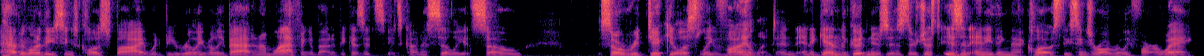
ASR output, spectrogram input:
having one of these things close by would be really really bad and i'm laughing about it because it's it's kind of silly. It's so so ridiculously violent and and again the good news is there just isn't anything that close. These things are all really far away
